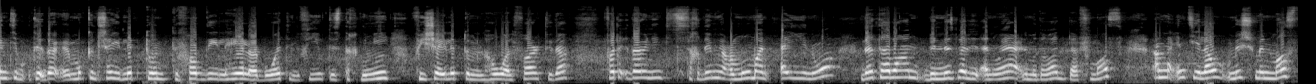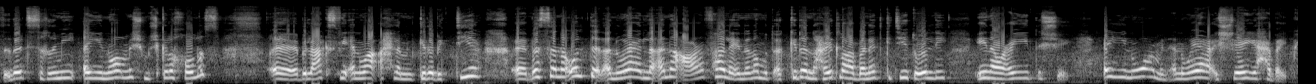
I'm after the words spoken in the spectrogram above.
انت تقدر ممكن شاي ليبتون تفضي اللي هي العبوات اللي فيه وتستخدميه. في شاي ليبتون اللي هو الفارت ده. فتقدري ان انت تستخدمي عموما أي نوع. ده طبعا بالنسبة للأنواع المتواجدة في مصر. أما انت لو مش من مصر تقدري تستخدمي أي نوع مش مشكلة خالص. آه بالعكس في أنواع أحلى من كده بكتير. آه بس أنا قلت الأنواع اللي أنا أعرفها لأن أنا متأكدة إن هيطلع بنات كتير تقول لي إيه نوعية الشاي. أي نوع من أنواع الشاي يا حبايبي.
